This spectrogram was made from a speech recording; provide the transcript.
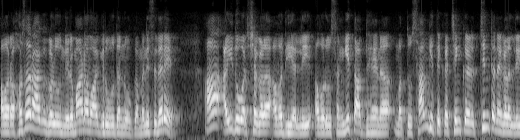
ಅವರ ಹೊಸ ರಾಗಗಳು ನಿರ್ಮಾಣವಾಗಿರುವುದನ್ನು ಗಮನಿಸಿದರೆ, ಆ ಐದು ವರ್ಷಗಳ ಅವಧಿಯಲ್ಲಿ ಅವರು ಸಂಗೀತಾಧ್ಯಯನ ಮತ್ತು ಸಾಂಗೀತಿಕ ಚಿಂಕ, ಚಿಂತನೆಗಳಲ್ಲಿ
